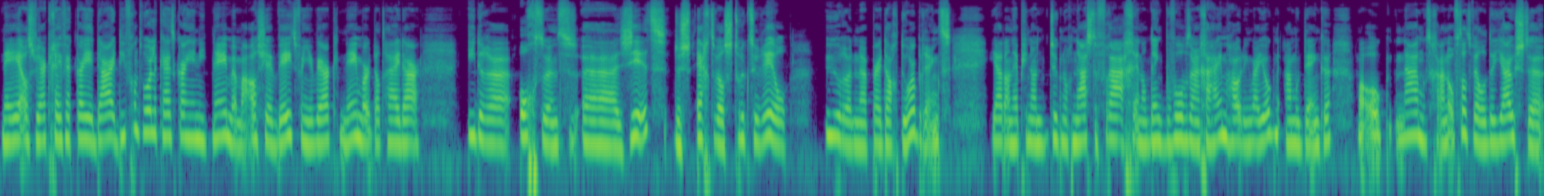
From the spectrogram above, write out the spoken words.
Nee, als werkgever kan je daar die verantwoordelijkheid kan je niet nemen. Maar als jij weet van je werknemer dat hij daar iedere ochtend uh, zit, dus echt wel structureel uren uh, per dag doorbrengt, ja, dan heb je dan natuurlijk nog naast de vraag. En dan denk bijvoorbeeld aan geheimhouding, waar je ook aan moet denken, maar ook na moet gaan of dat wel de juiste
